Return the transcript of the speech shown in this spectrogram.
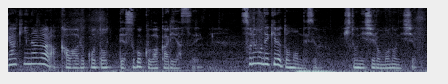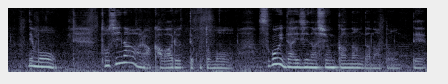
開きながら変わることってすごく分かりやすい。それもできると思うんですよ。人にしろ物にしろ。でも閉じながら変わるってこともすごい大事な瞬間なんだなと思って。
